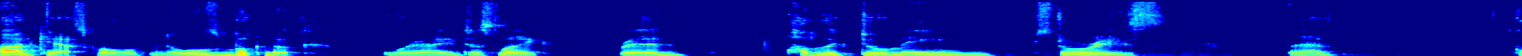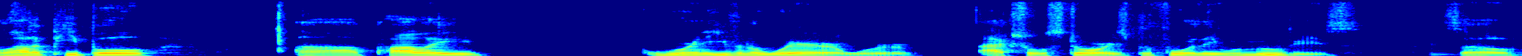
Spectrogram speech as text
podcast called Noel's Book Nook, where I just like read public domain stories that a lot of people uh, probably weren't even aware were actual stories before they were movies. So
